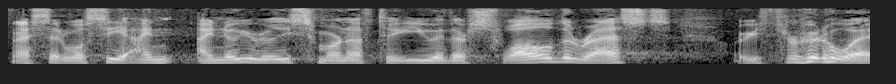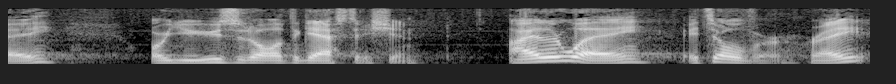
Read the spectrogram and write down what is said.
And I said, Well, see, I, I know you're really smart enough to you either swallow the rest, or you threw it away, or you use it all at the gas station. Either way, it's over, right?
